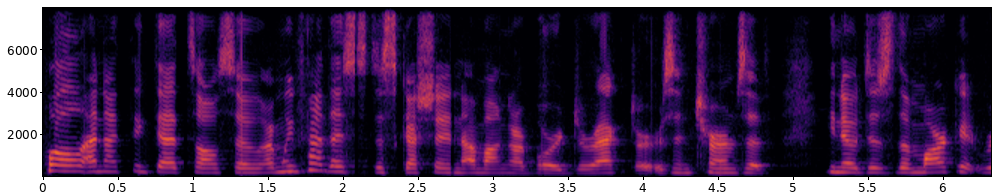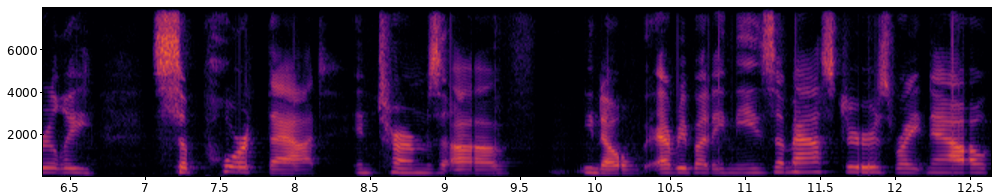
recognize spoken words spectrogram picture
Well, and I think that's also, and we've had this discussion among our board directors in terms of, you know, does the market really support that in terms of, you know, everybody needs a master's right now.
